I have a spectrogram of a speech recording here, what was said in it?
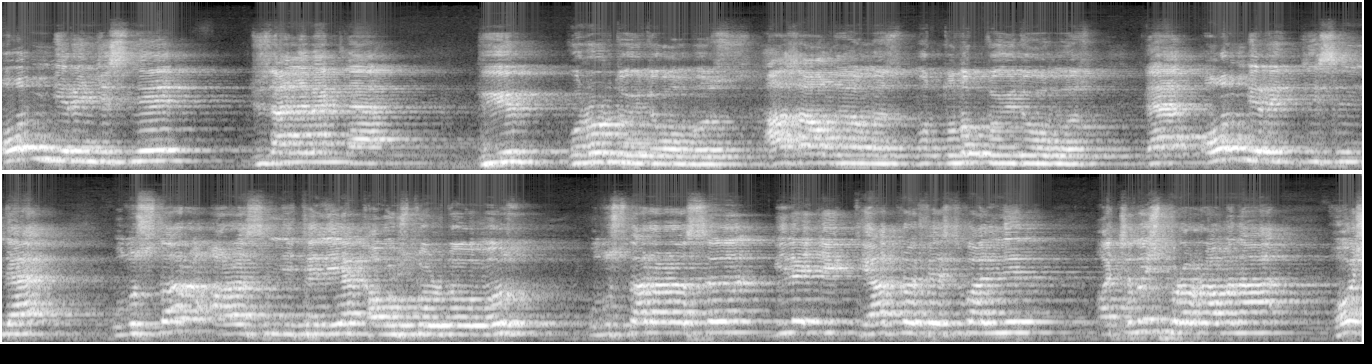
On birincisini düzenlemekle büyük gurur duyduğumuz, haz aldığımız, mutluluk duyduğumuz ve on birincisinde uluslararası niteliğe kavuşturduğumuz Uluslararası Bilecik Tiyatro Festivali'nin açılış programına hoş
